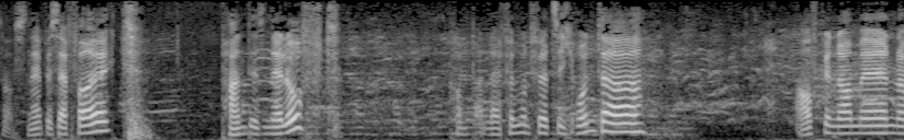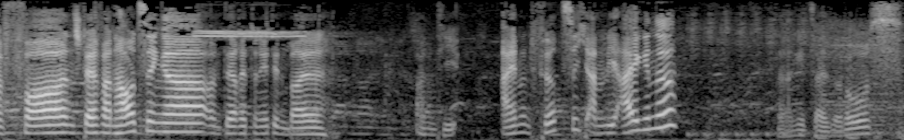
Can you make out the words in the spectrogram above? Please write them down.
So, Snap ist erfolgt. Punt ist in der Luft. Kommt an der 45 runter. Aufgenommen von Stefan Hautzinger und der retourniert den Ball an die 41, an die eigene. Da geht's also los.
